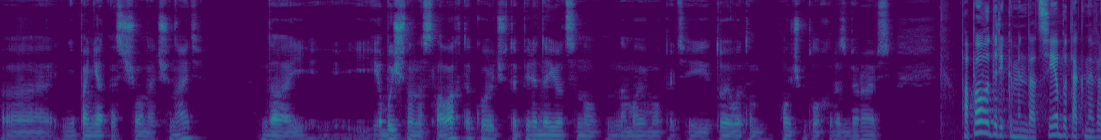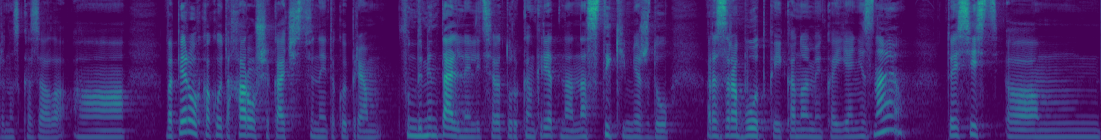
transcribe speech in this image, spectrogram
Э, непонятно, с чего начинать. Да, и, и обычно на словах такое что-то передается, ну, на моем опыте, и то я в этом очень плохо разбираюсь. По поводу рекомендаций, я бы так, наверное, сказала. Во-первых, какой-то хороший, качественный, такой прям фундаментальной литературы конкретно на стыке между разработкой и экономикой я не знаю. То есть есть эм,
